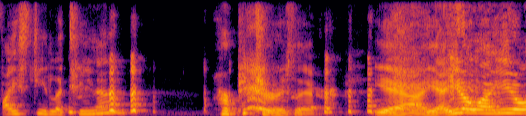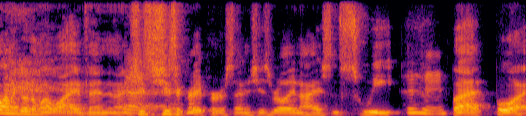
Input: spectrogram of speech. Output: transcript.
feisty Latina, her picture is there. Yeah, yeah. You don't want you don't want to go to my wife, and uh, she's she's a great person, and she's really nice and sweet. Mhm. But boy,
